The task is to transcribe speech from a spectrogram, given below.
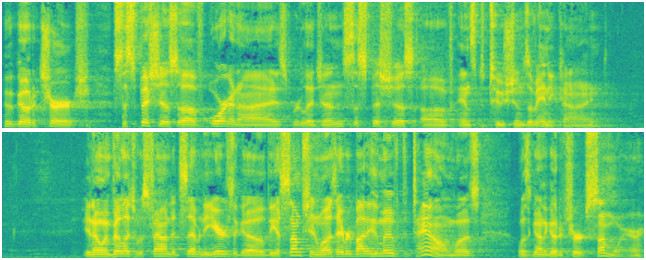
who go to church, suspicious of organized religion, suspicious of institutions of any kind. You know, when Village was founded 70 years ago, the assumption was everybody who moved to town was, was going to go to church somewhere.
